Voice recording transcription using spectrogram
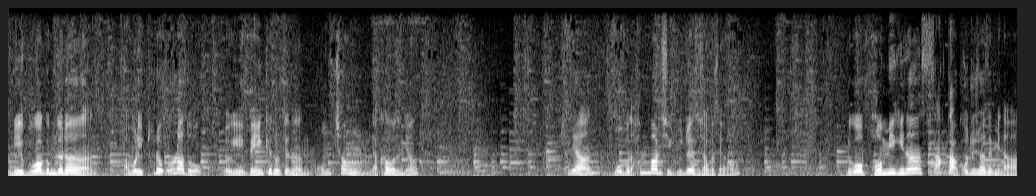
우리 무과금들은 아무리 투력 올라도 여기 메인캐 돌 때는 엄청 약하거든요. 최대한 몹은 한 마리씩 유도해서 잡으세요 그리고 범위기는 싹 다 꺼주셔야 됩니다.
